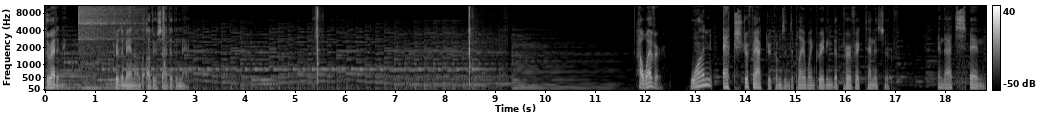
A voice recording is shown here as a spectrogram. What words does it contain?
threatening for the man on the other side of the net. However, one extra factor comes into play when creating the perfect tennis serve, and that's spin.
